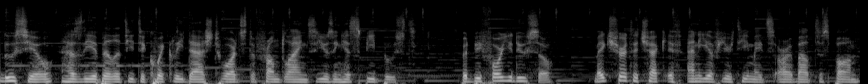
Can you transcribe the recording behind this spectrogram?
Lucio has the ability to quickly dash towards the front lines using his speed boost. But before you do so, make sure to check if any of your teammates are about to spawn.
